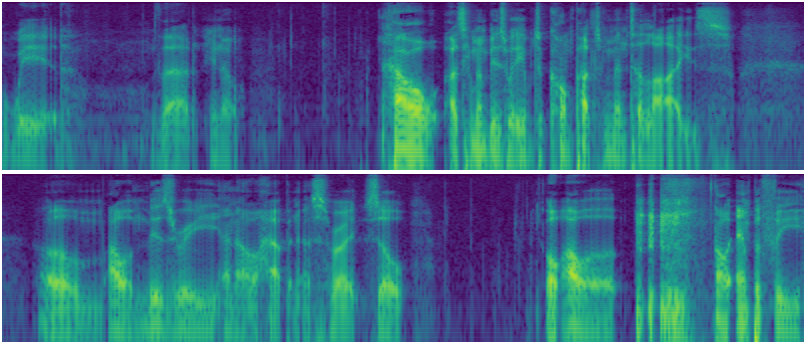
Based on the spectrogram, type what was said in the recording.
weird that you know how as human beings we're able to compartmentalize um, our misery and our happiness, right? So, or our our empathy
